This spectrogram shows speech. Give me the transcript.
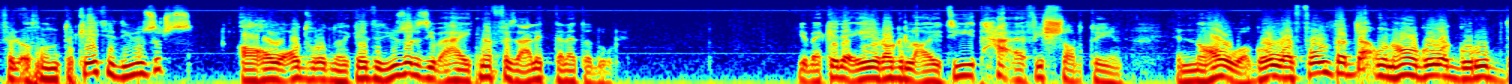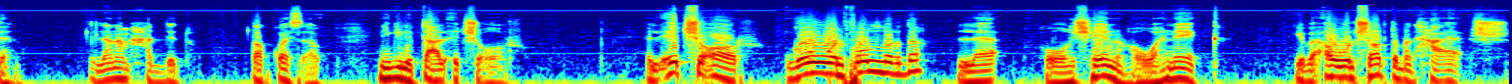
في ال authenticated users آه هو عضو في ال authenticated users يبقى هيتنفذ عليه الثلاثه دول. يبقى كده إيه راجل IT اتحقق فيه الشرطين ان هو جوه ال folder ده وان هو جوه ال group ده اللي أنا محدده. طب كويس قوي. نيجي لبتاع الاتش آر. الاتش آر جوه ال folder ده؟ لا هو مش هنا هو هناك. يبقى أول شرط ما اتحققش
